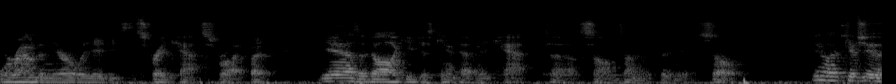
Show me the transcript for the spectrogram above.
around in the early 80s, The Stray Cat Strut. But yeah, as a dog, you just can't have any cat uh, songs on his video. So, you know, that gives you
